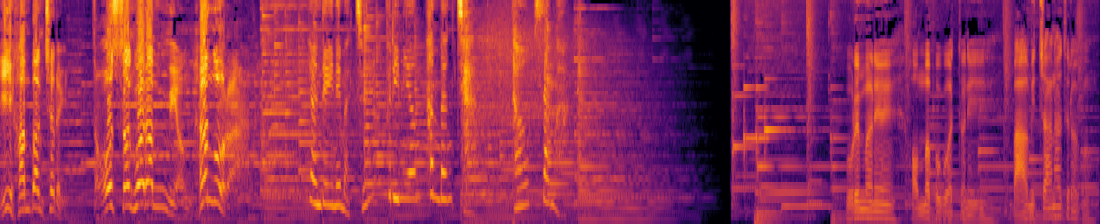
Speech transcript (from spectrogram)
이 한방차를 더 쌍화라 명하노라. 현대인에 맞춘 프리미엄 한방차 더 쌍화 오랜만에 엄마 보고 왔더니 마음이 짠하더라고.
